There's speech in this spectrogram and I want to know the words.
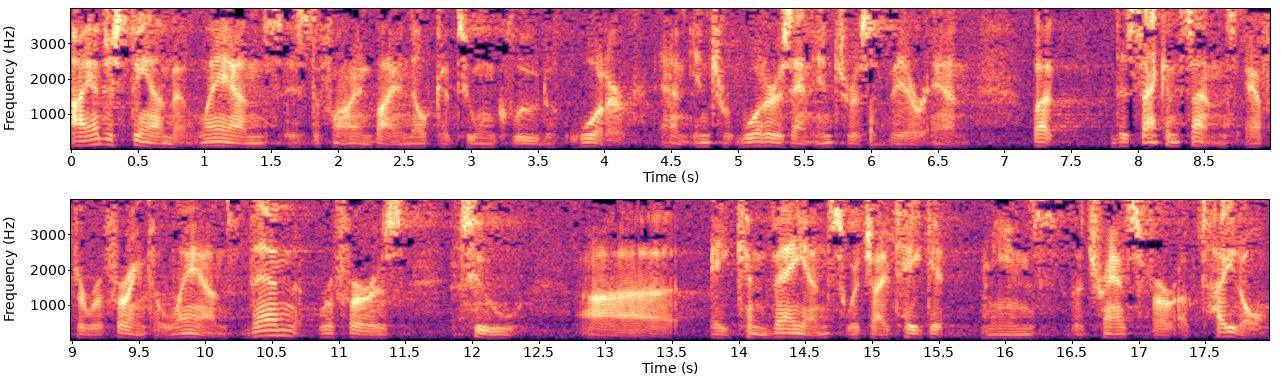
I understand that lands is defined by ANILCA to include water and inter- waters and interests therein. But the second sentence after referring to lands then refers to uh, a conveyance, which I take it means the transfer of title,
